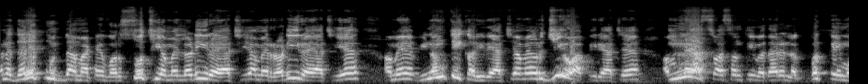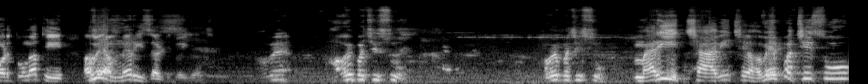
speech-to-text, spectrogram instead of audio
અને દરેક મુદ્દા માટે વર્ષોથી અમે લડી રહ્યા છીએ, અમે રડી રહ્યા છીએ, અમે વિનંતી કરી રહ્યા છીએ, અમે અરજીઓ આપી રહ્યા છે અમને આશ્વાસનથી વધારે લગભગ કંઈ મળતું નથી. હવે અમને રિઝલ્ટ જોઈએ છે. હવે હવે પછી શું? હવે પછી શું? મારી ઈચ્છા આવી છે હવે પછી શું?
